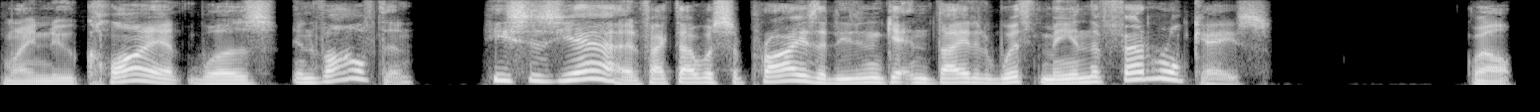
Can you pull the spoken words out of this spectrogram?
my new client was involved in. He says, yeah. In fact, I was surprised that he didn't get indicted with me in the federal case. Well,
